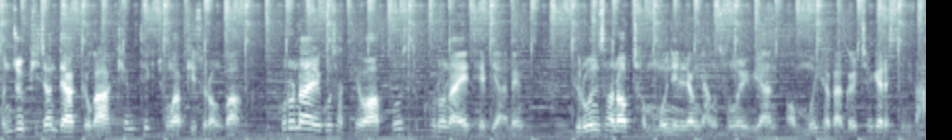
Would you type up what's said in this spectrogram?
전주 비전대학교가 캠틱 종합기술원과 코로나19 사태와 포스트 코로나에 대비하는 드론 산업 전문 인력 양성을 위한 업무 협약을 체결했습니다.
